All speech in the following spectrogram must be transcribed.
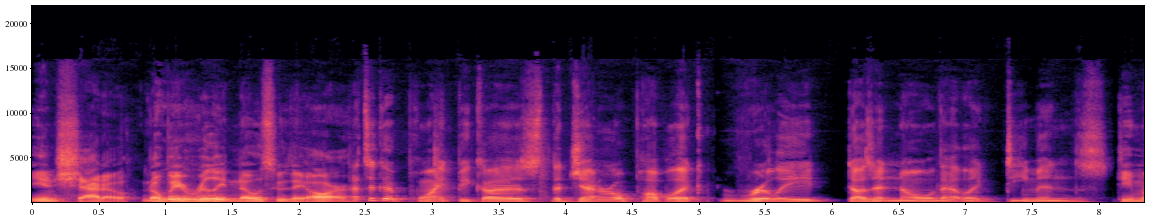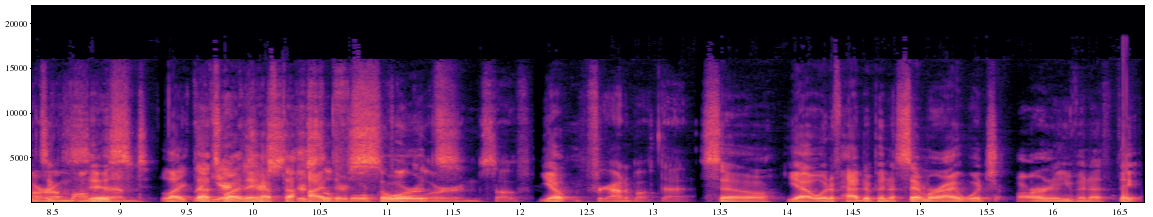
in shadow. Nobody really knows who they are. that's a good point because the general public really doesn't know that like demons Demons are among exist. them. Like, that's why they have to hide their swords. and stuff. Yep. Forgot about that. So yeah, it would have had to have been a samurai, which aren't even a thing.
